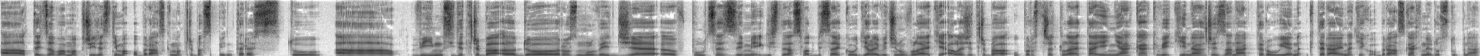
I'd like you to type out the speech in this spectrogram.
a teď za váma přijde s těma obrázkama třeba z Pinterestu a vy musíte třeba eh, do rozmluvit, že eh, v půlce zimy, i když teda svatby se jako dělají většinou v létě, ale že třeba uprostřed léta je nějaká květina řezaná, kterou je, která je na těch obrázkách nedostupná.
